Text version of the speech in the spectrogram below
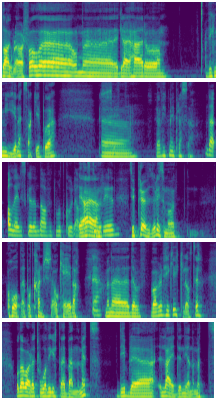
Dagbladet, i hvert fall, eh, om uh, greia her. Og jeg fikk mye nettsaker på det. Uh, jeg fikk mye presse. Det er, alle elsker jo den David mot Ja, ja. Så vi prøvde jo liksom å håpe på at kanskje ok, da. Ja. Men uh, det var, fikk vi ikke lov til. Og da var det to av de gutta i bandet mitt. De ble leid inn gjennom et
